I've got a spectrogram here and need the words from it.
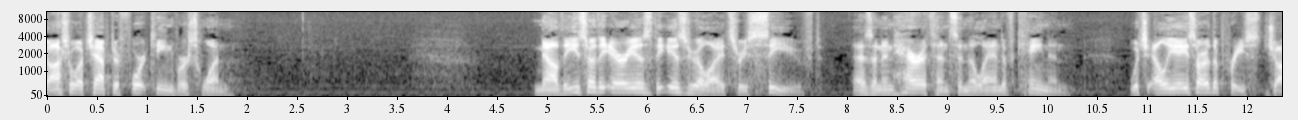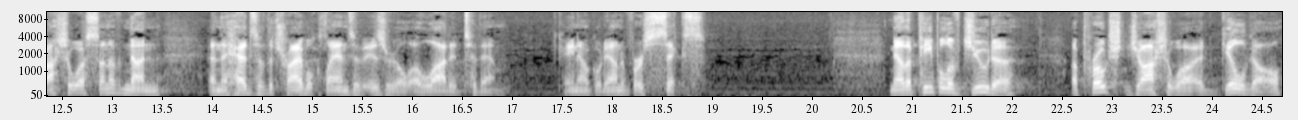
Joshua chapter 14, verse 1. Now, these are the areas the Israelites received as an inheritance in the land of Canaan, which Eleazar the priest, Joshua son of Nun, and the heads of the tribal clans of Israel allotted to them. Okay, now go down to verse 6. Now the people of Judah approached Joshua at Gilgal,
